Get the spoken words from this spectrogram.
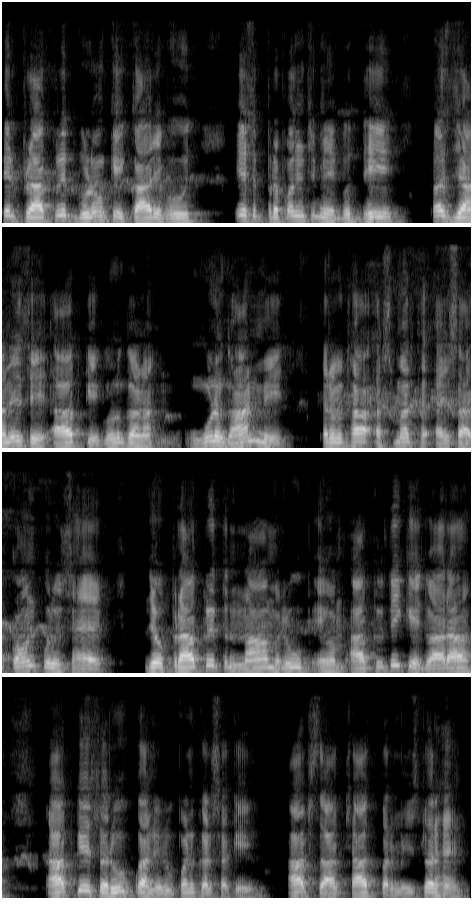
फिर प्राकृत गुणों के कार्यभूत, इस प्रपंच में बुद्धि फंस जाने से आपके गुणगण, गुणगान में सर्वथा असमर्थ ऐसा कौन पुरुष है, जो प्राकृत नाम रूप एवं आकृति के द्वारा आपके स्वरूप का निरूपण कर सके? आप साक्षात परमेश्वर हैं।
